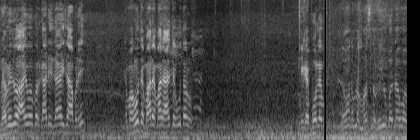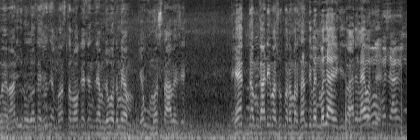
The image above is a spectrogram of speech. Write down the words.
ને અમે જો હાઈવે પર ગાડી જાય છે આપણી. એમાં શું છે? મારે મારે હાથે ઉતારવું. ઠીક કઈ બોલે જો હું તમને મસ્ત વ્યૂ બતાવો. ભાઈ વાડીનું લોકેશન છે. મસ્ત લોકેશન છે. આમ જોવો તમે આમ કેવું મસ્ત આવે છે. એકદમ ગાડીમાં સુપર અમારે શાંતિબેન મજા આવી ગઈ જો. આરે લાવ્યા બહુ ને મજા આવી.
